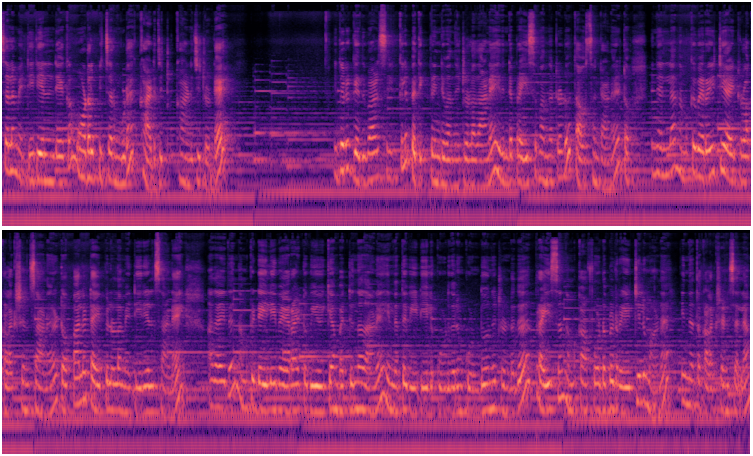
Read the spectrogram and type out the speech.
ചില മെറ്റീരിയലിന്റെയൊക്കെ മോഡൽ പിക്ചറും കൂടെ കാണിച്ചിട്ട് കാണിച്ചിട്ടുണ്ടേ. ഇതൊരു ഗതിവാൾ സിൽക്കിൽ പെതിക് പ്രിന്റ് വന്നിട്ടുള്ളതാണ്. ഇതിന്റെ പ്രൈസ് വന്നിട്ടുള്ളത് തൗസൻഡ് ആണ് കേട്ടോ. ഇതെല്ലാം നമുക്ക് വെറൈറ്റി ആയിട്ടുള്ള കളക്ഷൻസ് ആണ് കേട്ടോ. പല ടൈപ്പിലുള്ള മെറ്റീരിയൽസ് ആണ്. അതായത് നമുക്ക് ഡെയിലി വെയർ ആയിട്ട് ഉപയോഗിക്കാൻ പറ്റുന്നതാണ് ഇന്നത്തെ വീഡിയോയിൽ കൂടുതലും കൊണ്ടുവന്നിട്ടുള്ളത്. പ്രൈസ് നമുക്ക് അഫോർഡബിൾ റേറ്റിലുമാണ് ഇന്നത്തെ കളക്ഷൻസ് എല്ലാം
